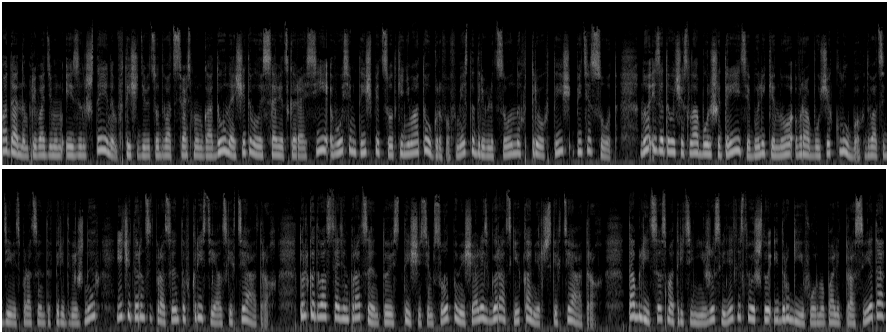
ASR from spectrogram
По данным, приводимым Эйзенштейном, в 1928 году насчитывалось в Советской России 8500 кинематографов вместо дореволюционных 3500, но из этого числа больше трети были кино в рабочих клубах, 29% передвижных и 14% в крестьянских театрах. Только 21%, то есть 1700, помещались в городских коммерческих театрах. Таблица, смотрите ниже, свидетельствует, что и другие формы политпросвета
